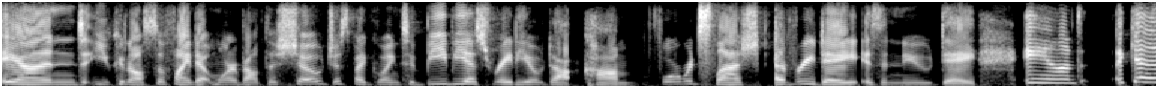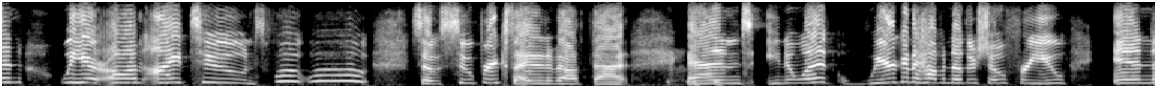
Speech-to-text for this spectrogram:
And you can also find out more about the show just by going to bbsradio.com forward slash every day is a new day. And again, we are on iTunes. Woo woo. So super excited about that. And you know what? We're going to have another show for you in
